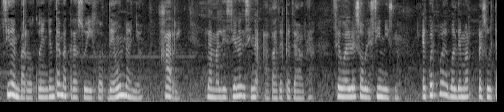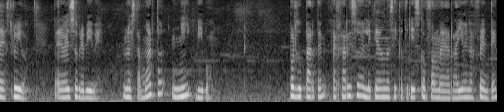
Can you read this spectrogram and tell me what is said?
Sin embargo, cuando intenta matar a su hijo de un año, Harry, la maldición asesina a Avada Kedavra, se vuelve sobre sí mismo. El cuerpo de Voldemort resulta destruido, pero él sobrevive. No está muerto ni vivo. Por su parte, a Harry solo le queda una cicatriz con forma de rayo en la frente,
